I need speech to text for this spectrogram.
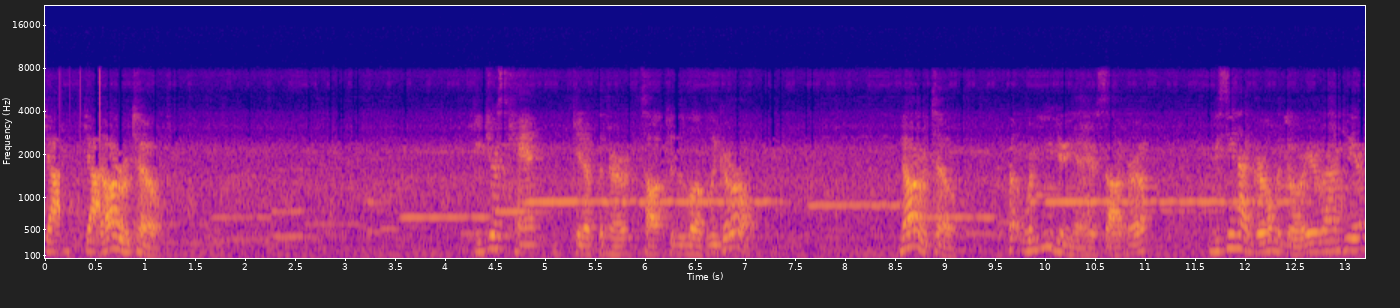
Got, got Naruto. He just can't get up the nerve to talk to the lovely girl. Naruto. What are you doing out here, Sakura? Have you seen that girl Midori around here?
